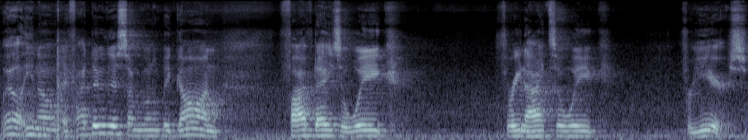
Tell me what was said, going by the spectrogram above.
Well, you know, if I do this, I'm going to be gone five days a week, three nights a week for years.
